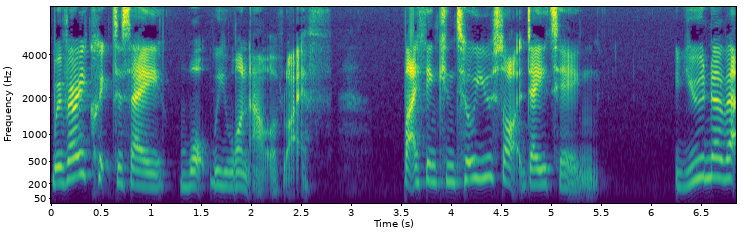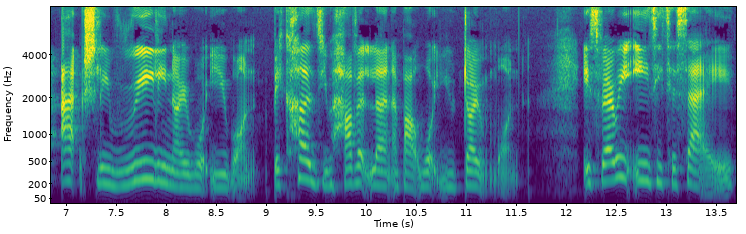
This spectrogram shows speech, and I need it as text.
We're very quick to say what we want out of life. But I think until you start dating you never actually really know what you want because you haven't learned about what you don't want. It's very easy to say,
